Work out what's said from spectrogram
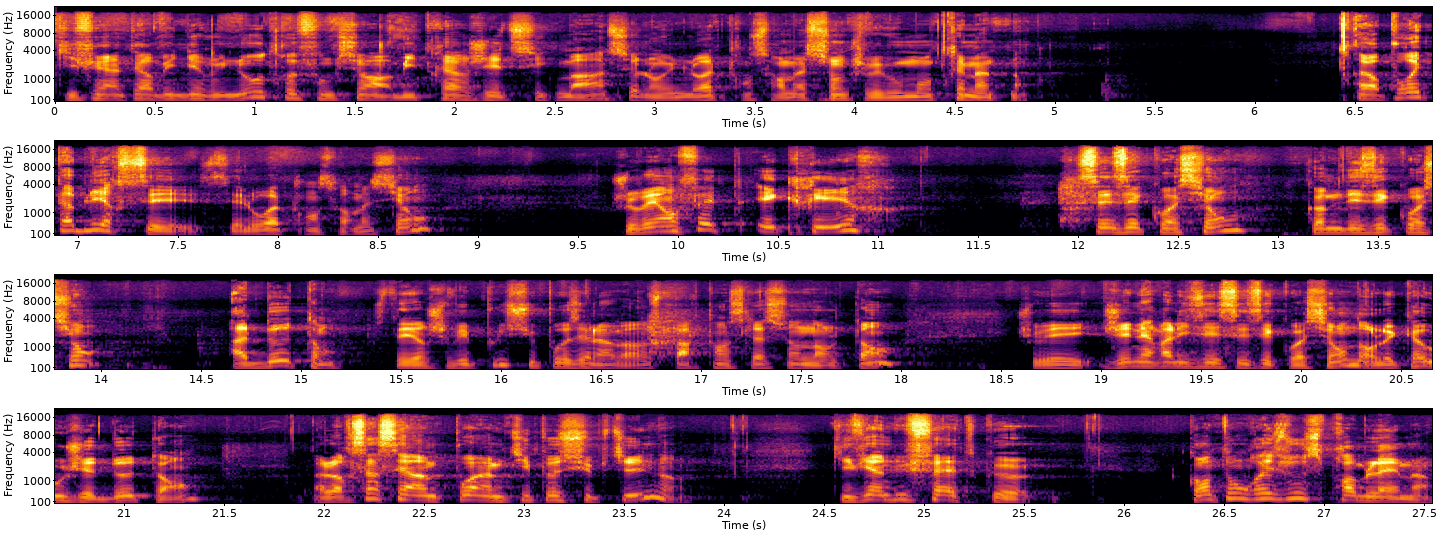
qui fait intervenir une autre fonction arbitraire g de sigma selon une loi de transformation que je vais vous montrer maintenant. Alors pour établir ces, lois de transformation, je vais en fait écrire ces équations comme des équations à deux temps. C'est-à-dire je ne vais plus supposer l'invariance par translation dans le temps, je vais généraliser ces équations dans le cas où j'ai deux temps. Alors ça c'est un point un petit peu subtil qui vient du fait que quand on résout ce problème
